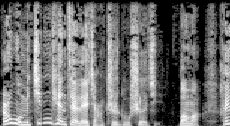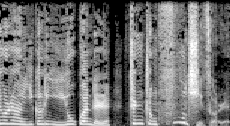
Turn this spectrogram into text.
而我们今天再来讲制度设计，往往还要让一个利益攸关的人真正负起责任。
